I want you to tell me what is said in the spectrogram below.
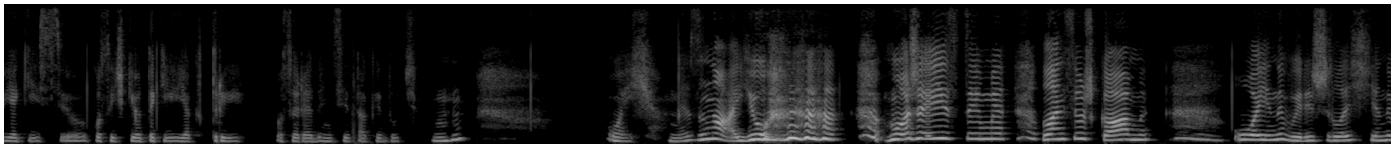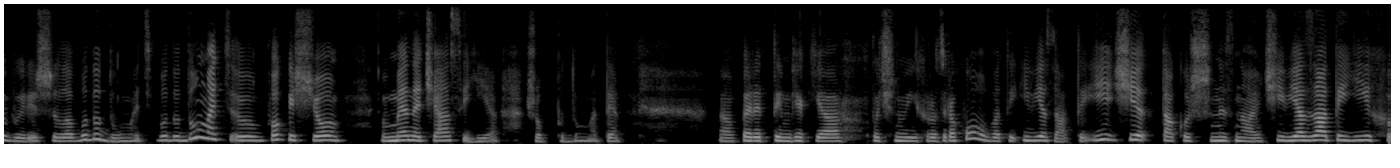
якісь е, косички, от такі, як три посерединці, так ідуть. Угу. Ой, не знаю. Може, і з цими ланцюжками. Ой, не вирішила ще, не вирішила. Буду думати. Буду думати, е, поки що в мене час є, щоб подумати. е, Перед тим, як я почну їх розраховувати і в'язати. І ще також не знаю, чи в'язати їх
